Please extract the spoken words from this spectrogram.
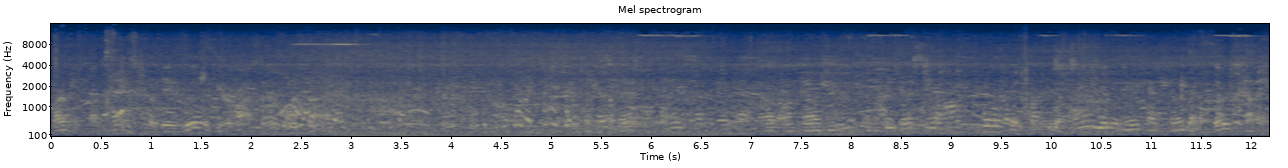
market attacks, but they will if you're out on Boundary, you're see a hospital, they talk to a tiny little meerkat knows that a bird's coming.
